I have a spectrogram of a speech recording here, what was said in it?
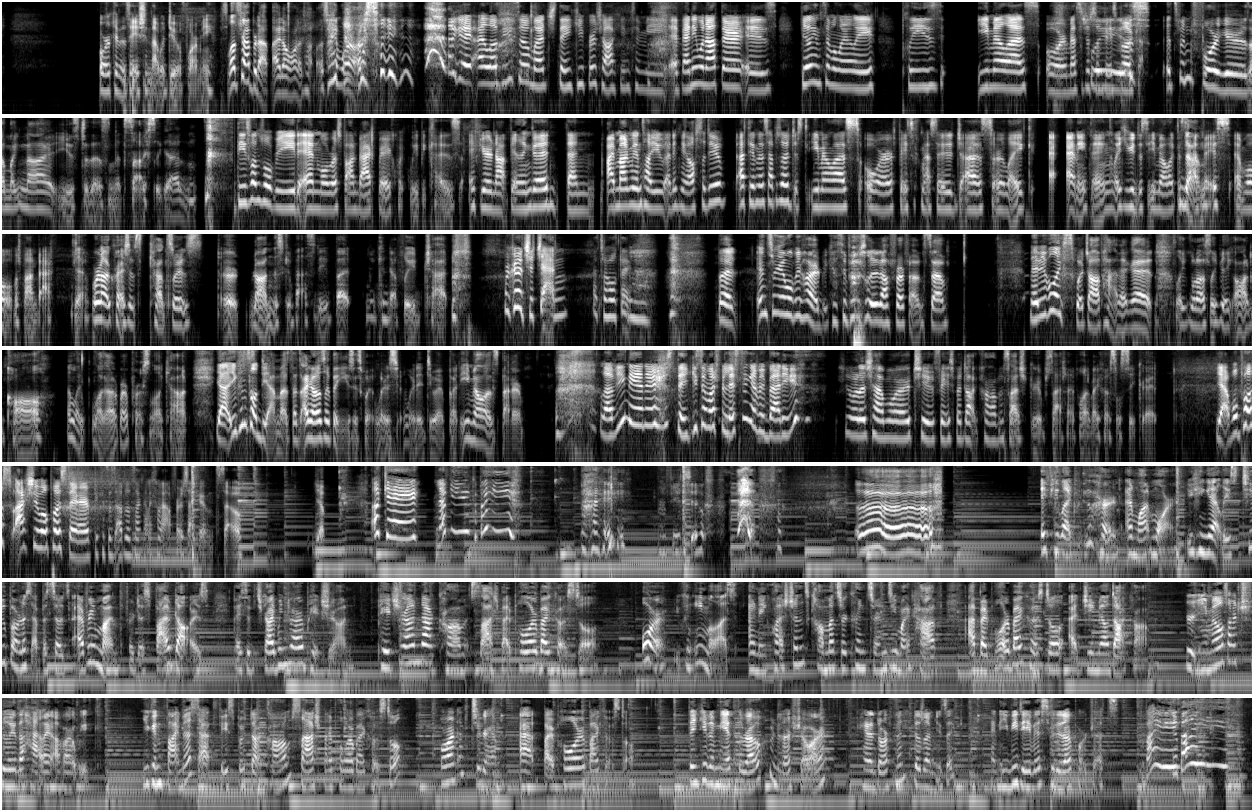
organization that would do it for me. So Let's wrap it up. I don't want to talk about this anymore, honestly. okay, I love you so much. Thank you for talking to me. If anyone out there is feeling similarly, please email us or message us on Facebook. It's been four years. I'm like not used to this and it sucks again. These ones we'll read and we'll respond back very quickly because if you're not feeling good, then I'm not even gonna tell you anything else to do at the end of this episode. Just email us or Facebook message us or like anything. Like you can just email like a sad Yeah. face and we'll respond back. yeah, we're not crisis counselors. or not in this capacity, but we can definitely chat. We're good chit chatting. That's our whole thing. but Instagram will be hard because we both it off for our phones, so maybe we'll like switch off having it. Like when I was like being on call and like log out of our personal account. Yeah, you can still DM us. That's I know it's like the easiest way, way, to, way to do it, but email is better. Love you, Nanners. Thank you so much for listening, everybody. If you want to chat more to facebook.com slash group slash bipolar bicoastal secret. Yeah, we'll post actually we'll post there because this episode's not gonna come out for a second, so Yep. Okay. Love you. Goodbye. Bye. Love you too. If you liked what you heard and want more, you can get at least two bonus episodes every month for just $5 by subscribing to our Patreon, patreon.com slash bipolar bicoastal. Or you can email us any questions, comments, or concerns you might have at bipolarbicoastal at gmail.com. Your emails are truly the highlight of our week. You can find us at facebook.com slash bipolarbicoastal or on Instagram at bipolar bipolarbicoastal. Thank you to Mia Thoreau, who did our show art, Hannah Dorfman, who does our music, and Evie Davis, who did our portraits. Goodbye! Goodbye!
